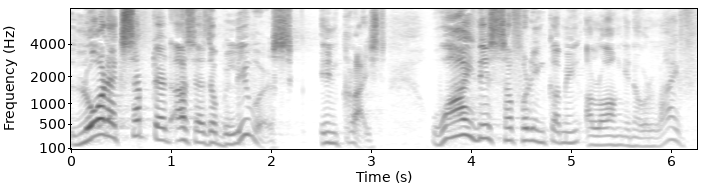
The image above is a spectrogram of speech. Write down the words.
Lord accepted us as a believers in Christ, why this suffering coming along in our life?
